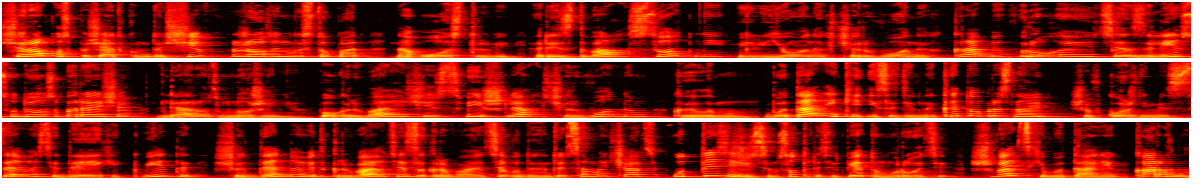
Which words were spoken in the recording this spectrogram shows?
Щороку з початком дощів, жовтень-листопад, на острові Різдва сотні мільйонних червоних крабів рухаються з лісу до узбережжя для розмноження, покриваючи свій шлях червоним килимом. Ботаніки і садівники добре знають, що в кожній місцевості деякі квіти щоденно відкриваються і закриваються в один і той самий час. У 1735 році шведський ботанік Карл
